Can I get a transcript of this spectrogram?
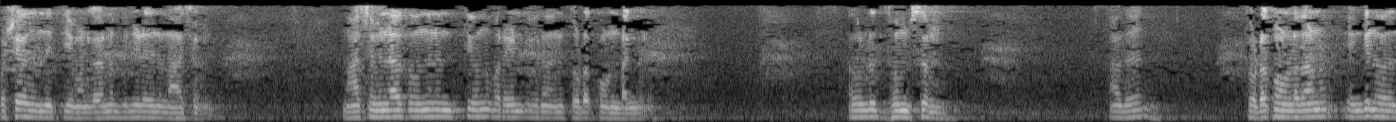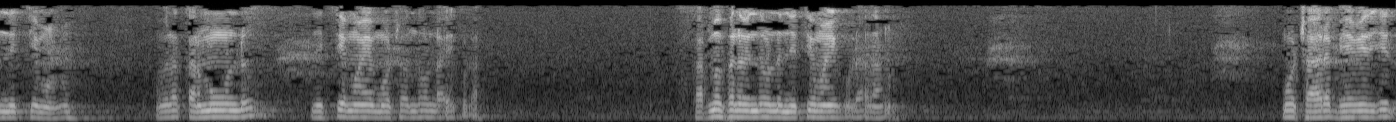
പക്ഷെ അത് നിത്യമാണ് കാരണം പിന്നീട് അതിന് നാശമില്ല നാശമില്ലാത്ത ഒന്നിനും നിത്യമെന്ന് പറയേണ്ടി വരും അതിന് തുടക്കമുണ്ടെങ്കിൽ. അതുകൊണ്ട് ധ്വംസം അത് തുടക്കമുള്ളതാണ് എങ്കിലും അത് നിത്യമാണ്. അതുപോലെ കർമ്മം കൊണ്ട് നിത്യമായ മോക്ഷം എന്തുകൊണ്ടായിക്കൂടാ? കർമ്മഫലം എന്തുകൊണ്ട് നിത്യമായിക്കൂടാ? അതാണ്. മോക്ഷാരഭ്യവേദി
